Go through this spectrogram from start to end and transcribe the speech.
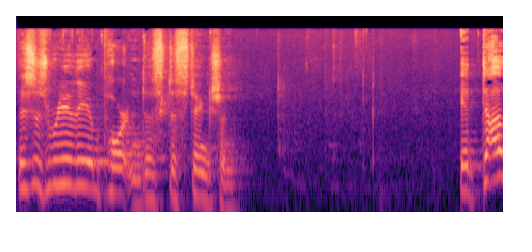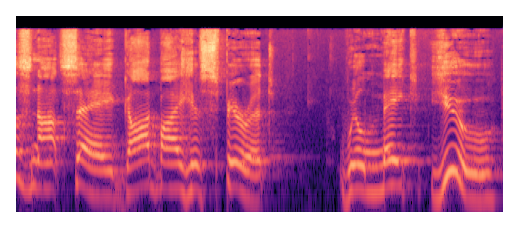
this is really important, this distinction it does not say God by His Spirit will make you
